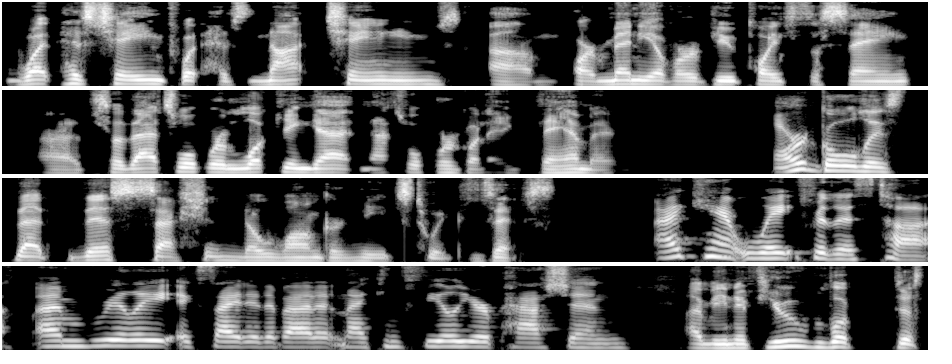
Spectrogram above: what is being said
what has changed? What has not changed? Um, are many of our viewpoints the same? Uh, so that's what we're looking at, and that's what we're going to examine. Our goal is that this session no longer needs to exist. I can't wait for this talk. I'm really excited about it, and I can feel your passion I mean, if you look just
